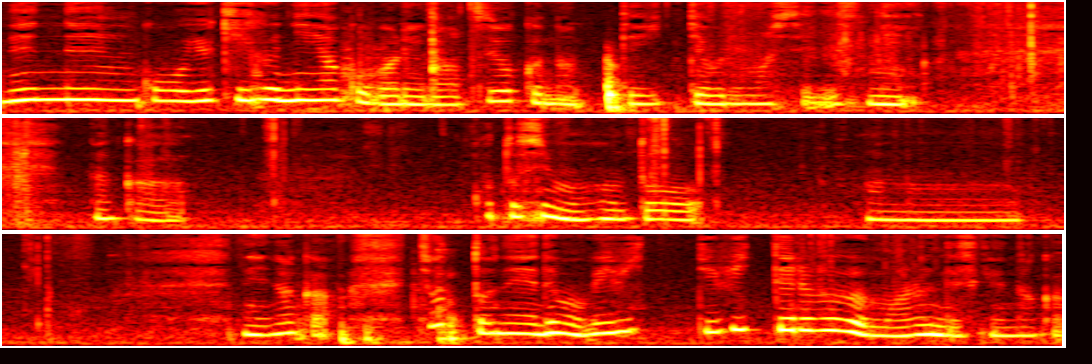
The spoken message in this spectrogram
年々こう雪国憧れが強くなっていっておりましてですね。なんか今年も本当あのーねなんかちょっとねでもビビビビってる部分もあるんですけどなんか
